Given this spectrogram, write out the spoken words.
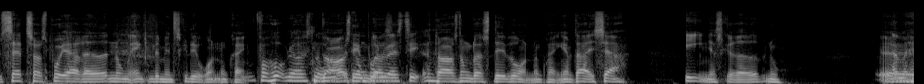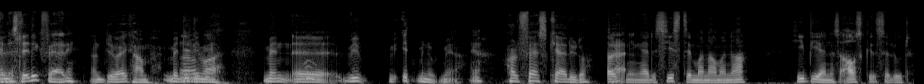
satte også på, at jeg har reddet nogle enkelte menneskeliv rundt omkring. Forhåbentlig også Der er nogle af også dem nogen, på der- universiteterne. Der er også nogen, der er slippet rundt omkring. Jamen, der er især en, jeg skal redde nu. Jamen, han er Øh, slet ikke færdig. jamen, det var ikke ham, men det er Nå, lige okay. meget. Men øh, vi, vi- et minut mere. Ja. Hold fast, kære lytter. er det sidste Manamana, hippiernes afskedssalut.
